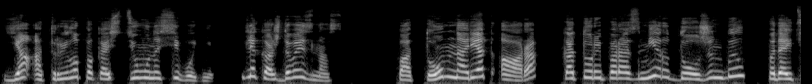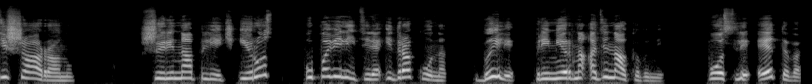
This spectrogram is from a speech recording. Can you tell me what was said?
я отрыла по костюму на сегодня, для каждого из нас. Потом наряд Ара, который по размеру должен был подойти Шаарану. Ширина плеч и рост у повелителя и дракона были примерно одинаковыми. После этого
